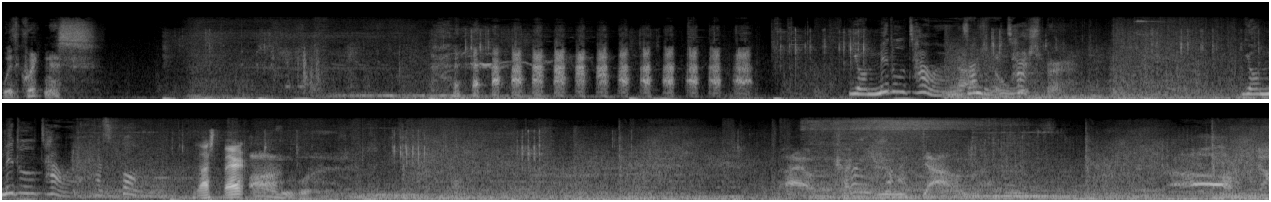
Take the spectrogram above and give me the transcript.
With quickness. Your middle tower is under attack. whisper. Your middle tower has fallen. Last bear. Onward. I'll cut you down. Oh, no.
